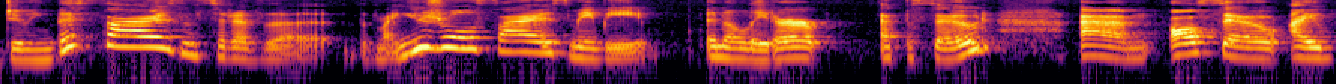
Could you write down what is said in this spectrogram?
doing this size instead of the, the my usual size, maybe in a later episode. Um, also, I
